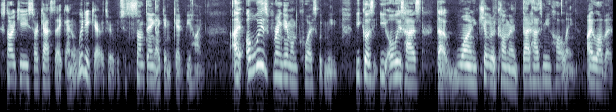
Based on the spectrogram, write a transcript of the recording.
snarky, sarcastic, and witty character, which is something I can get behind. I always bring him on quest with me because he always has that one killer comment that has me howling. I love it.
